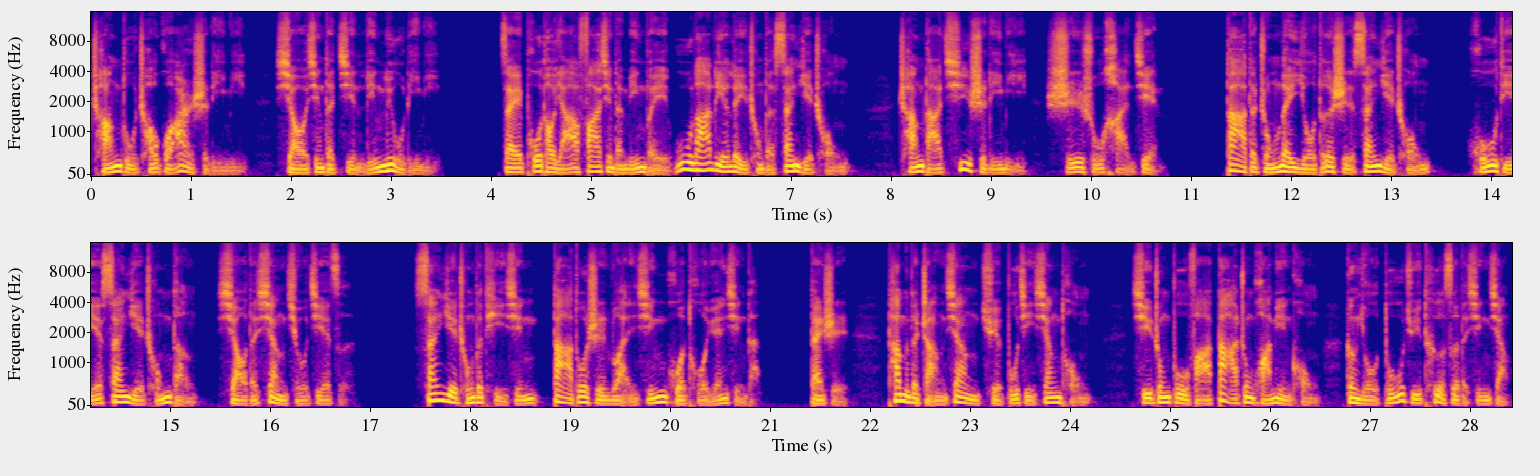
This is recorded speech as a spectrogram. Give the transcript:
长度超过二十厘米。小型的仅零六厘米，在葡萄牙发现的名为乌拉列类虫的三叶虫，长达七十厘米，实属罕见。大的种类有的是三叶虫、蝴蝶三叶虫等，小的像球疖子。三叶虫的体型大多是卵形或椭圆形的，但是它们的长相却不尽相同，其中不乏大众化面孔，更有独具特色的形象，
